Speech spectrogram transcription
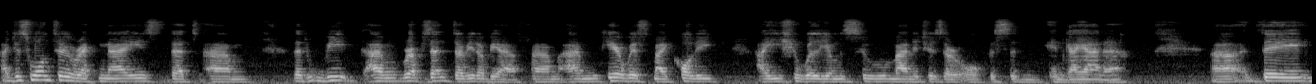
I just want to recognize that um, that we I represent WWF. Um, I'm here with my colleague Aiesha Williams, who manages our office in, in Guyana. Uh, they,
